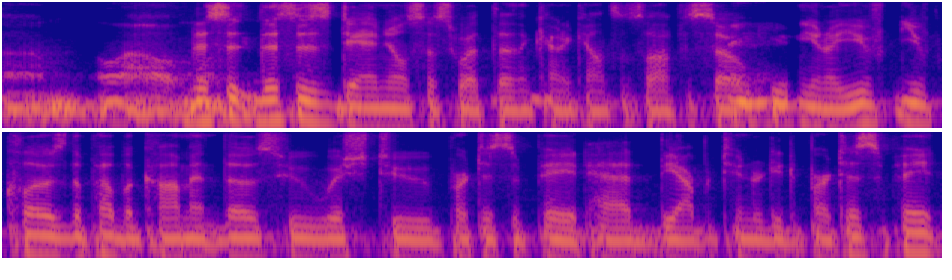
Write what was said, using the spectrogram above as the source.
um, allow? This is this is Daniel Sisweta in the county counsel's office. So you. you know you've you've closed the public comment. Those who wish to participate had the opportunity to participate.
